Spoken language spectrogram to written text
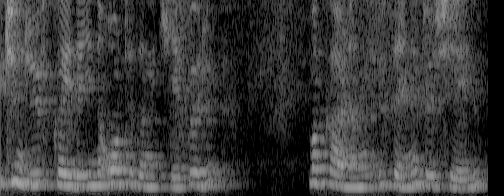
Üçüncü yufkayı da yine ortadan ikiye bölüp makarnanın üzerine döşeyelim.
